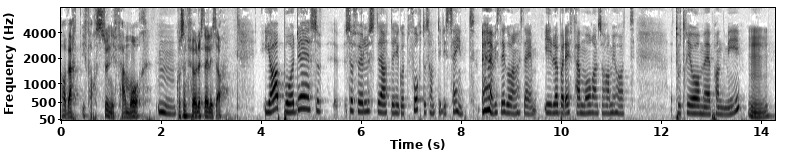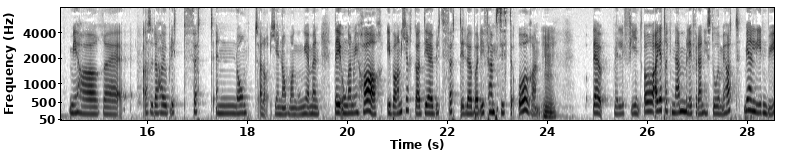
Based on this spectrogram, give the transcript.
har vært i Farsund i fem år. Mm. Hvordan føles det, Lisa? Ja, både så, så, føles det at det har gått fort, og samtidig seint. Hvis det går an å si. I løpet av de fem årene så har vi jo hatt to-tre år med pandemi. Mm. Vi har eh, Altså, det har jo blitt født enormt Eller ikke enormt mange unge, men de ungene vi har i barnekirka, de har jo blitt født i løpet av de fem siste årene. Mm. Det er jo veldig fint. Og jeg er takknemlig for den historien vi har hatt. Vi er en liten by,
